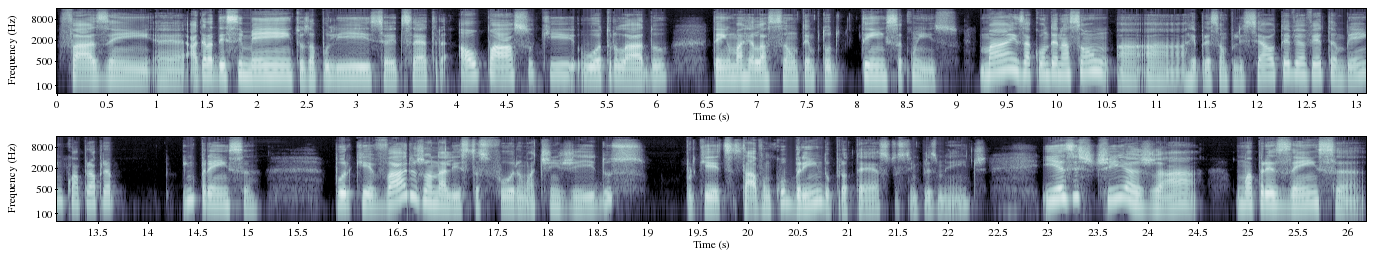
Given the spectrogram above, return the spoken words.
fazem é, agradecimentos à polícia, etc., ao passo que o outro lado tem uma relação o tempo todo tensa com isso. Mas a condenação à, à repressão policial teve a ver também com a própria imprensa porque vários jornalistas foram atingidos, porque estavam cobrindo o protesto simplesmente, e existia já uma presença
